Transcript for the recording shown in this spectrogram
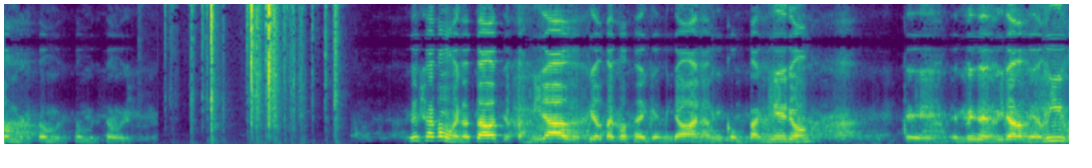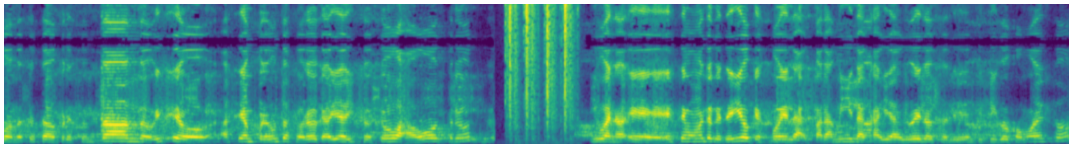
hombres, hombres, hombres, hombres. Yo ya como que notaba ciertas miradas, cierta cosa de que miraban a mi compañero en vez de mirarme a mí cuando yo estaba presentando, ¿viste? O hacían preguntas sobre lo que había dicho yo a otros. Y bueno, eh, este momento que te digo que fue para mí la caída del velo, yo lo identifico como eso,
